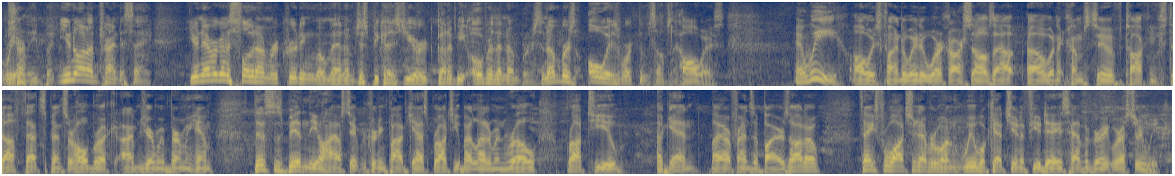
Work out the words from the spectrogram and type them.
really, sure. but you know what I'm trying to say. You're never going to slow down recruiting momentum just because you're going to be over the numbers. The numbers always work themselves out. Always. And we always find a way to work ourselves out uh, when it comes to talking stuff. That's Spencer Holbrook. I'm Jeremy Birmingham. This has been the Ohio State Recruiting Podcast brought to you by Lettermen Row, brought to you again by our friends at Byers Auto. Thanks for watching, everyone. We will catch you in a few days. Have a great rest of your week.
